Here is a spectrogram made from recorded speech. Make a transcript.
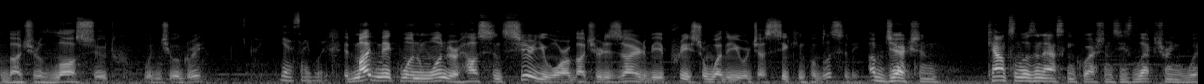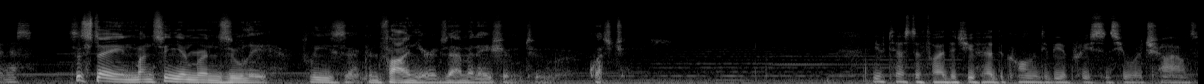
about your lawsuit, wouldn't you agree? Yes, I would. It might make one wonder how sincere you are about your desire to be a priest or whether you were just seeking publicity. Objection. Counsel isn't asking questions, he's lecturing the witness. Sustained. Monsignor Renzulli, please uh, confine your examination to questions. You've testified that you've had the calling to be a priest since you were a child,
